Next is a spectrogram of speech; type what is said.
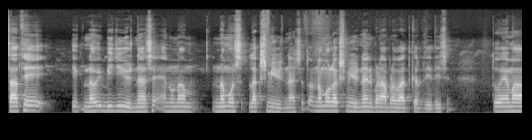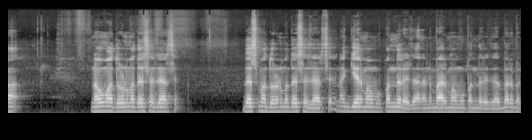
સાથે એક નવી બીજી યોજના છે. એનું નામ નમો લક્ષ્મી યોજના છે. તો નમો લક્ષ્મી યોજનાની પણ આપણે વાત કરી દીધી છે. તો એમાં નવમા ધોરણમાં દસ હજાર છે. દસમા ધોરણમાં દસ હજાર છે અને અગિયારમાં પંદર હજાર અને બારમામાં પંદર હજાર. બરાબર?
